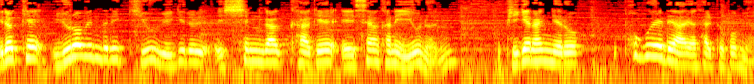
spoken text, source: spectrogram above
이렇게 유럽인들이 기후위기를 심각하게 생각하는 이유는 비견한 예로 폭우에 대하여 살펴보면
